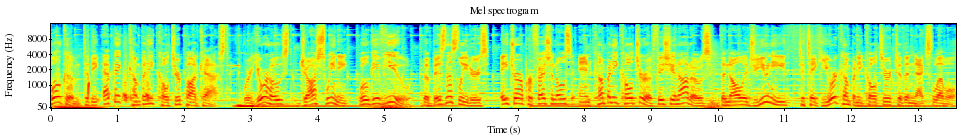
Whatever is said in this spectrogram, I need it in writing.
Welcome to the Epic Company Culture Podcast, where your host, Josh Sweeney, will give you, the business leaders, HR professionals, and company culture aficionados, the knowledge you need to take your company culture to the next level.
